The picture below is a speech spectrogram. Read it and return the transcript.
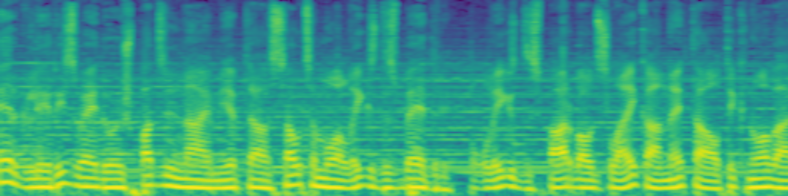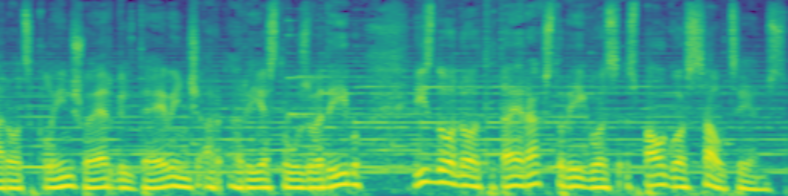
ērgļi ir izveidojuši padziļinājumu, jeb tā saucamo līgstas bedri. Līgstas pārbaudas laikā netālu tika novērots klinšu ērgļu tēviņš ar riestu uzvedību, izdodot tai raksturīgos spalgos saucienus.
